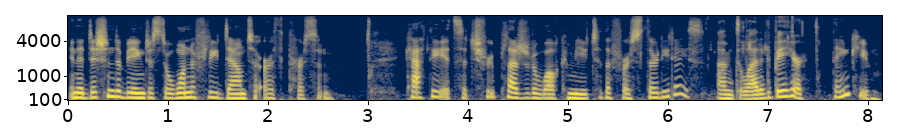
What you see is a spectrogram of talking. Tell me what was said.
in addition to being just a wonderfully down to earth person. Cathie, it's a true pleasure to welcome you to the first 30 days. I'm delighted to be here. Thank you.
